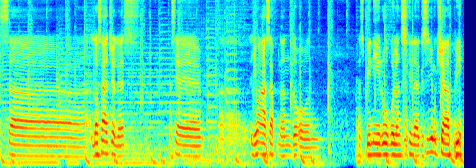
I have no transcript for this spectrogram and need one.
sa Los Angeles kasi ah, yung ASAP nandoon. Tapos biniro ko lang sila. Gusto niyo mag-shopping?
